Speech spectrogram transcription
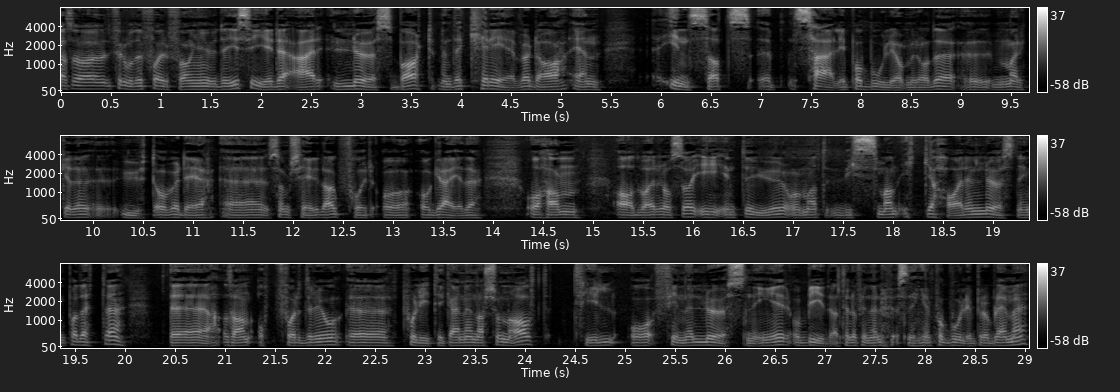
Altså, Frode Forfang i UDI sier det er løsbart, men det krever da en innsats, eh, særlig på boligområdet, eh, markedet, utover det eh, som skjer i dag, for å, å, greie det. Og han advarer også i intervjuer om at hvis man ikke har en løsning på dette eh, altså Han oppfordrer jo eh, politikerne nasjonalt til å finne løsninger og bidra til å finne løsninger på boligproblemet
